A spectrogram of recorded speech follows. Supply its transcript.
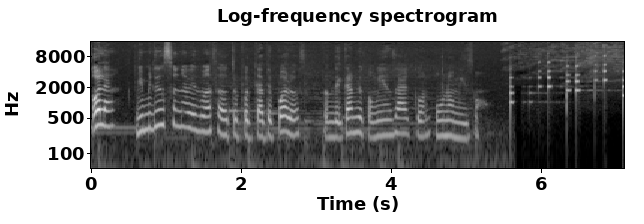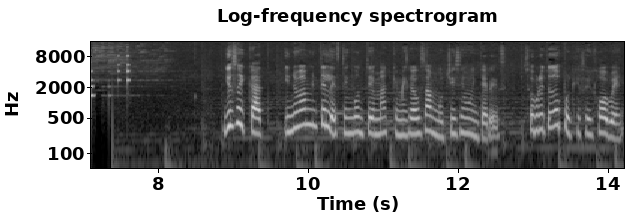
Hola, bienvenidos una vez más a otro podcast de Polos, donde el cambio comienza con uno mismo. Yo soy Kat y nuevamente les tengo un tema que me causa muchísimo interés, sobre todo porque soy joven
